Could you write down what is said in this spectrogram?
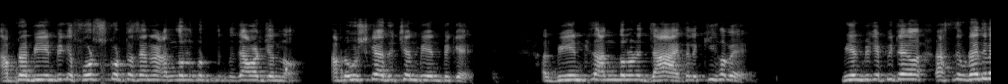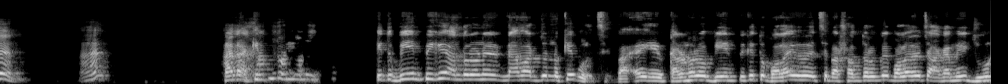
আপনারা বিএনপি কে ফোর্স করতেছেন আন্দোলন করতে যাওয়ার জন্য। আপনারা উস্কে দিচ্ছেন বিএনপি কে আর বিএনপি যদি আন্দোলনে যায় তাহলে কি হবে? বিএনপি কে পিঠে রাস্তাতে উঠাই দিবেন? হ্যাঁ? কিন্তু- ছাত্র নামে বিএনপি কে আন্দোলনের নামার জন্য কে বলেছে? বা এই কারণ হলো বিএনপি কে তো বলাই হয়েছে বা সব দলকে বলা হয়েছে আগামী জুন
